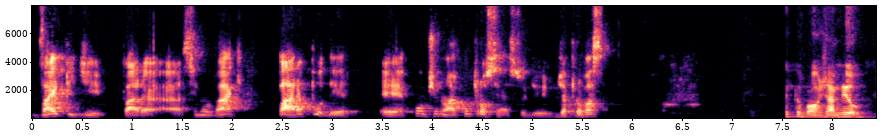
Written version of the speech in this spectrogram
vai pedir para a Sinovac para poder é, continuar com o processo de, de aprovação. Muito bom, Jamil.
